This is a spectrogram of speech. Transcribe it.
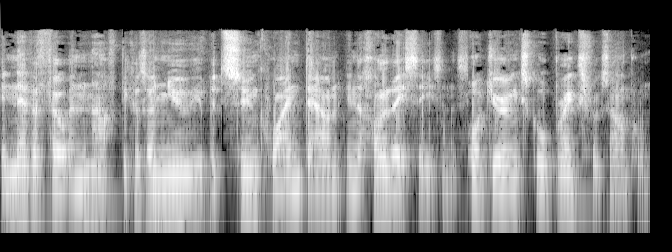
it never felt enough because I knew it would soon quieten down in the holiday seasons or during school breaks, for example.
